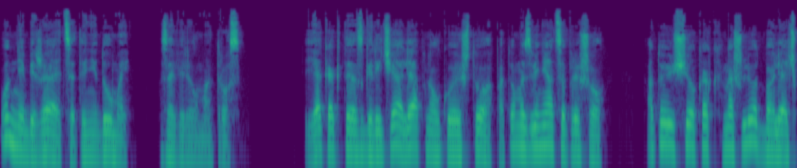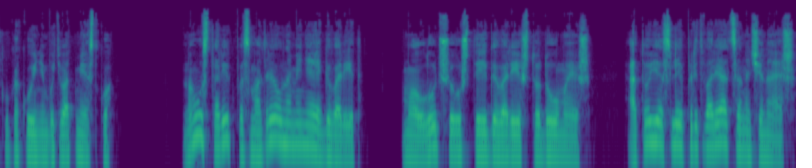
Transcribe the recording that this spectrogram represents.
«Он не обижается, ты не думай», — заверил Монтрос. «Я как-то сгоряча ляпнул кое-что, потом извиняться пришел. А то еще как нашлет болячку какую-нибудь в отместку». Ну, старик посмотрел на меня и говорит, мол, лучше уж ты говори, что думаешь. А то, если притворяться начинаешь,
